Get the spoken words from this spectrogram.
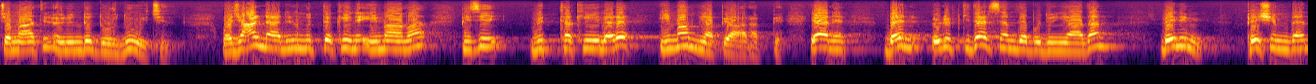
cemaatin önünde durduğu için. Ve cealna lil muttakine imama bizi müttakilere imam yap ya Rabbi. Yani ben ölüp gidersem de bu dünyadan benim peşimden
